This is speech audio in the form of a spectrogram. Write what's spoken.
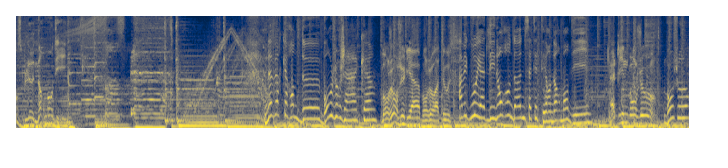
France Bleu Normandie. 9h42, bonjour Jacques. Bonjour Julia, bonjour à tous. Avec vous et Adeline, on randonne cet été en Normandie. Adeline, bonjour. Bonjour.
